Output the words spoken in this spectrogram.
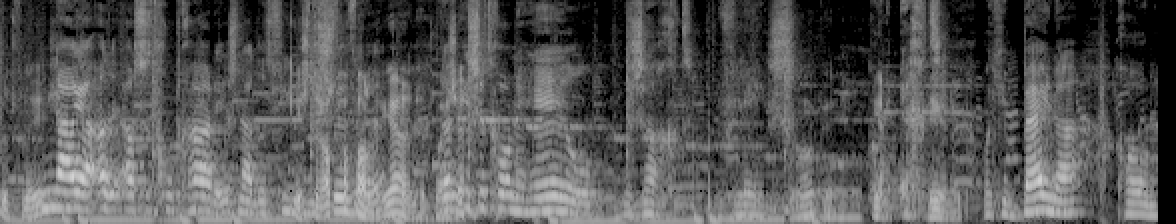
dat vlees? Nou ja, als, als het goed gaar is, nou dat vier Is uur er afgevallen? Ja, dat wou Dan zeggen. is het gewoon heel zacht vlees. Oké, ja, Echt. heerlijk. Wat je bijna gewoon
